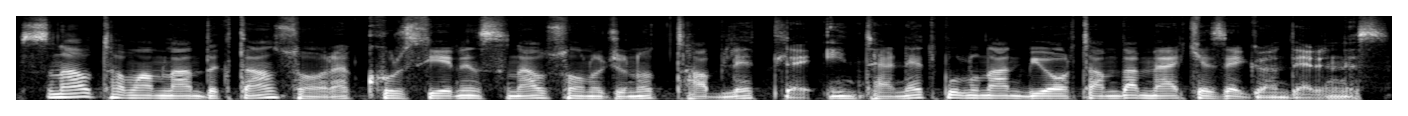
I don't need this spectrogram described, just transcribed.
Sınav tamamlandıktan sonra kursiyerin sınav sonucunu tabletle internet bulunan bir ortamda merkeze gönderiniz.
